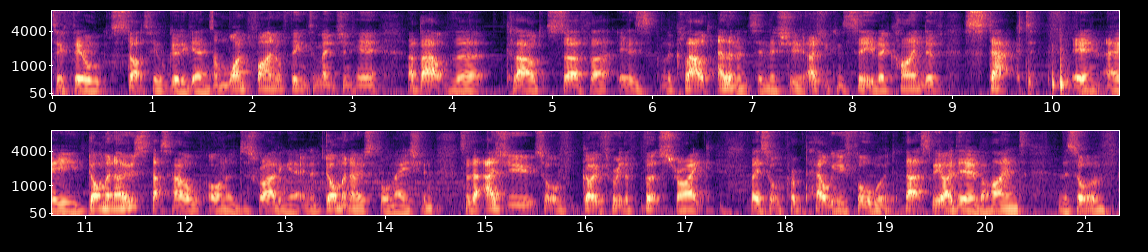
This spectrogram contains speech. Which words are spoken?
to feel start to feel good again. And one final thing to mention here about the Cloud Surfer is the cloud elements in this shoe. As you can see, they're kind of stacked in a dominoes. That's how On are describing it in a dominoes formation. So that as you sort of go through the foot strike, they sort of propel you forward. That's the idea behind the sort of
